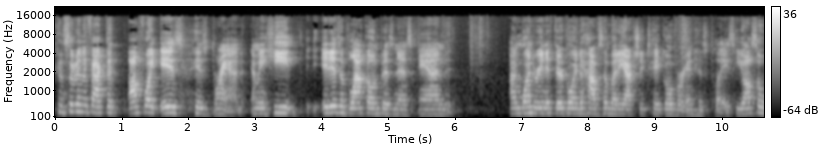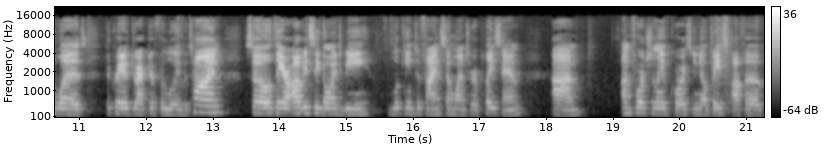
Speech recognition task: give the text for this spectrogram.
considering the fact that Off-White is his brand. I mean, he it is a black owned business and I'm wondering if they're going to have somebody actually take over in his place. He also was the creative director for Louis Vuitton, so they are obviously going to be looking to find someone to replace him. Um, unfortunately, of course, you know, based off of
